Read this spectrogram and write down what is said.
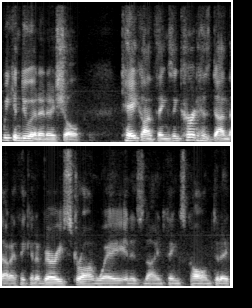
we can do an initial take on things. And Kurt has done that, I think, in a very strong way in his Nine Things column today.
